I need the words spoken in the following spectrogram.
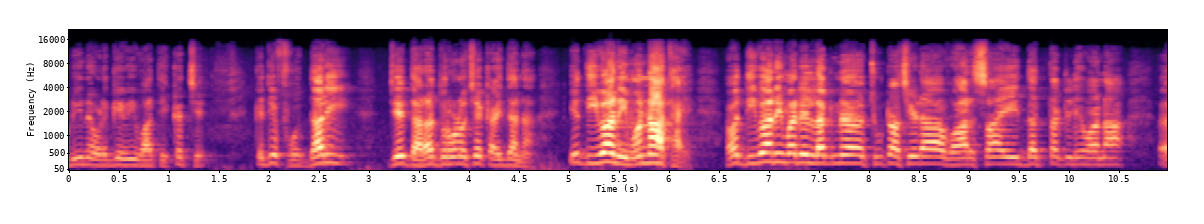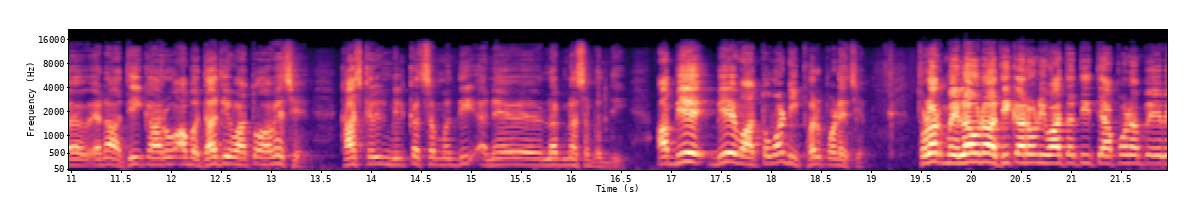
ઉડીને વળગે એવી વાત એક જ છે કે જે ફોજદારી જે ધારાધોરણો છે કાયદાના, એ દીવાનીમાં ના થાય. હવે દીવાનીમાં એટલે લગ્ન, છૂટાછેડા, વારસાઈ, દત્તક લેવાના એના અધિકારો, આ બધા જે વાતો આવે છે, ખાસ કરીને મિલકત સંબંધી અને લગ્ન સંબંધી, આ બે બે વાતોમાં ડિફર પડે છે. થોડાક મહિલાઓના અધિકારોની વાત હતી, ત્યાં પણ એ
